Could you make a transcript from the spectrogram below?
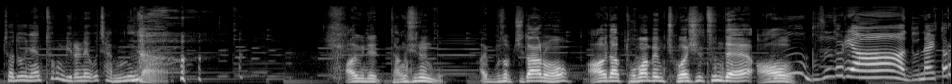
저도 그냥 툭 밀어내고 잡니다. 아 근데 당신은 아, 무섭지도 않아. 아나 도마뱀 좋아 싫던데. 아우 음, 무슨 소리야 눈알 또록또록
